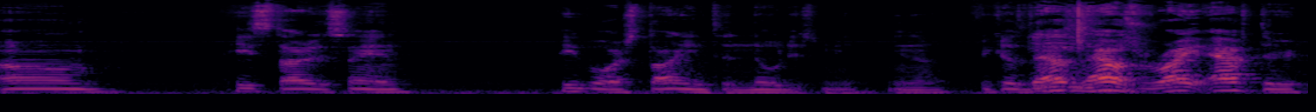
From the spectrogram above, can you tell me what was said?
um he started saying people are starting to notice me, you know, because that that was right after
